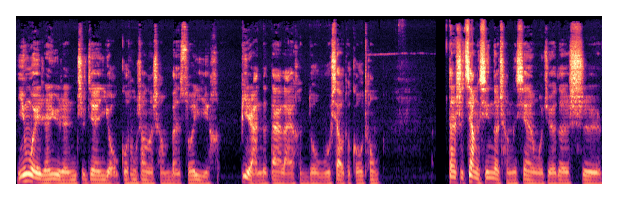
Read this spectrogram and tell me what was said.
因为人与人之间有沟通上的成本，所以很必然的带来很多无效的沟通。但是匠心的呈现，我觉得是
